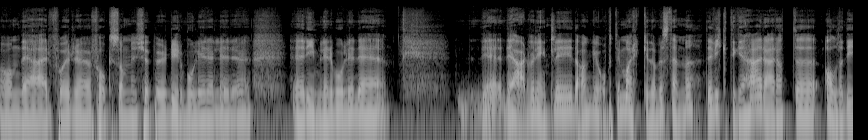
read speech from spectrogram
Og om det er for eh, folk som kjøper dyreboliger eller eh, rimeligere boliger, det, det, det er det vel egentlig i dag opp til markedet å bestemme. Det viktige her er at eh, alle de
